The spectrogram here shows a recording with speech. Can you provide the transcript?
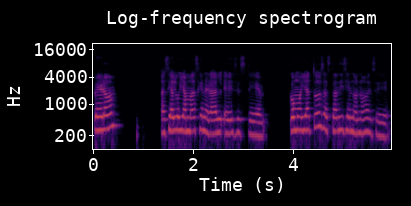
Pero así algo ya más general es, este, como ya todos están diciendo, ¿no? Ese,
